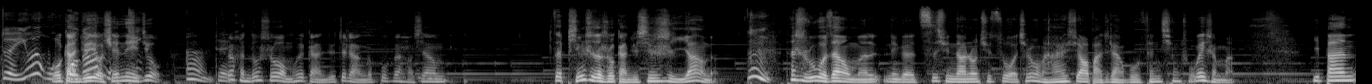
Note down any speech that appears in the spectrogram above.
对，因为我我感觉有。些内疚。嗯，对就，很多时候我们会感觉这两个部分好像在平时的时候感觉其实是一样的，嗯但是如果在我们那个咨询当中去做，其实我们还需要把这两部分分清楚。为什么？一般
